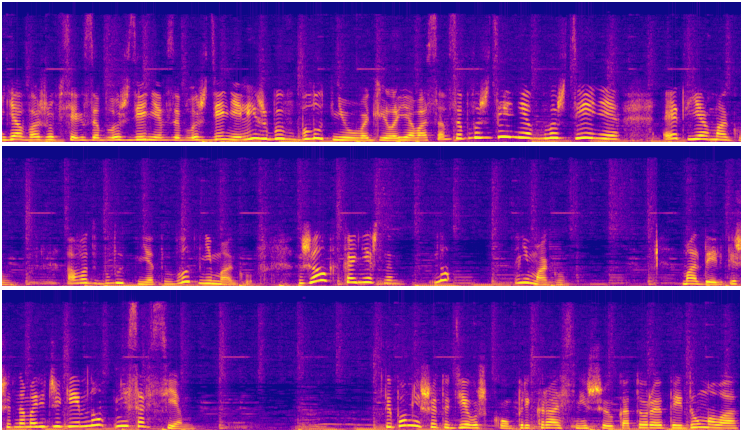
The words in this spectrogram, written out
Я ввожу всех в заблуждение, в заблуждение, лишь бы в блуд не уводила я вас, а в заблуждение, в блуждение, это я могу. А вот в блуд нет, в блуд не могу. Жалко, конечно, но не могу. Модель пишет на Мариджи Гейм, ну, не совсем. Ты помнишь эту девушку прекраснейшую, которая придумала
